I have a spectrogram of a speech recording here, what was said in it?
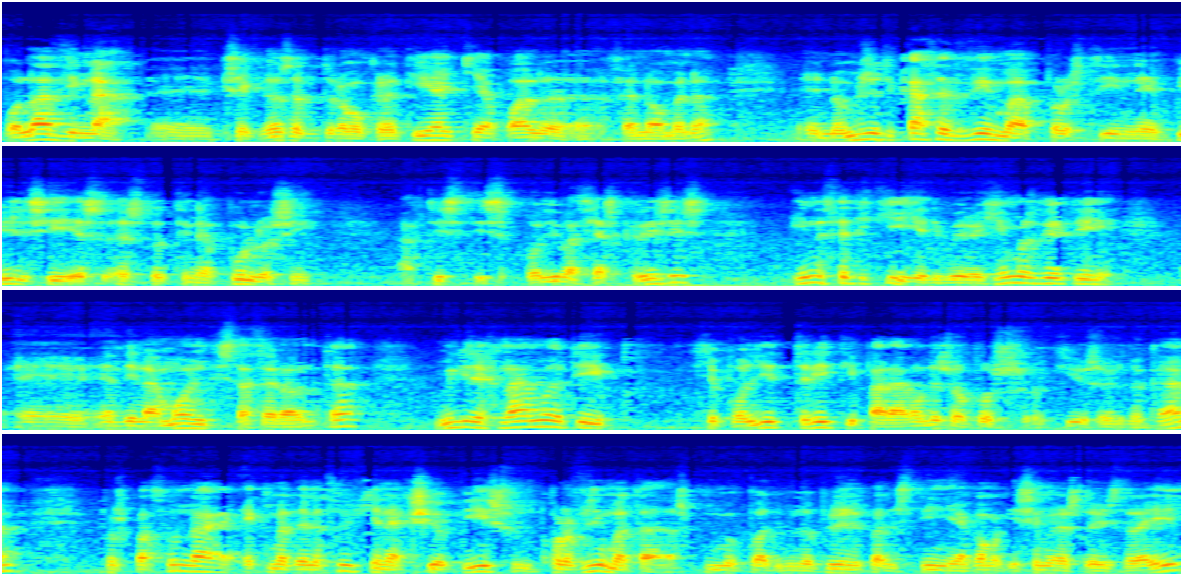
πολλά δεινά, ε, ξεκινώντας από την τρομοκρατία και από άλλα φαινόμενα. Ε, νομίζω ότι κάθε βήμα προς την επίλυση, έστω την επούλωση αυτής της πολύ βαθιάς κρίσης, είναι θετική για την περιοχή μας, διότι ε, ενδυναμώνει τη σταθερότητα. Μην ξεχνάμε ότι και πολλοί τρίτοι παράγοντες, όπως ο κ. Ερντογκάν, προσπαθούν να εκμεταλλευτούν και να αξιοποιήσουν προβλήματα ας πούμε, που αντιμετωπίζουν οι Παλαιστίνοι ακόμα και σήμερα στο Ισραήλ,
